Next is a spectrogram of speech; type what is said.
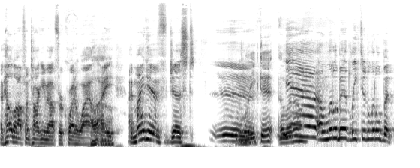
I've held off on talking about for quite a while. Uh-oh. I I might have just uh, Leaked it a little. Yeah, a little bit, leaked it a little, but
